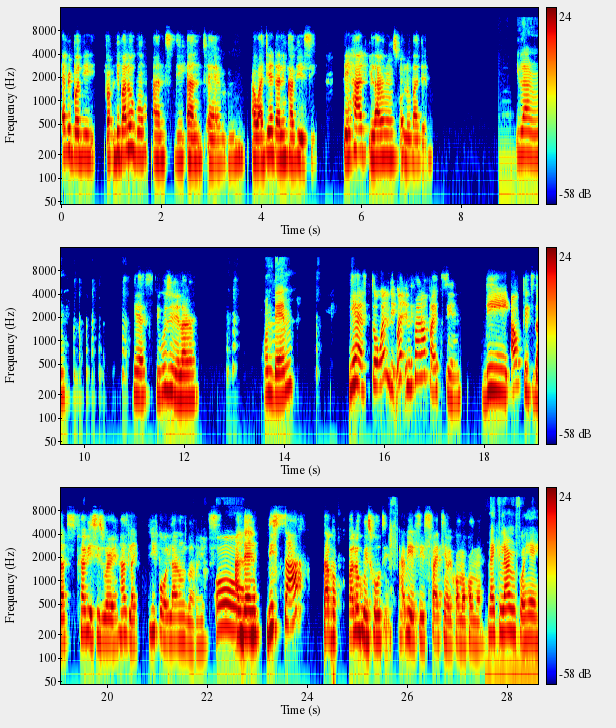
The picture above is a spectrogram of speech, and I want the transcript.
everybody from the Balogun and the and um our dear darling Kabiyesi, they had Ilarons all over them. Ilarun Yes, the wooden Ilaron. on them. Yes. So when the when in the final fight scene, the outfit that Kabiyesi is wearing has like three, four Ilarons on it. Oh. And then the staff that Ba- Balogun is holding, Kabiyesi is fighting with Komo Komo. like Ilarun for hair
